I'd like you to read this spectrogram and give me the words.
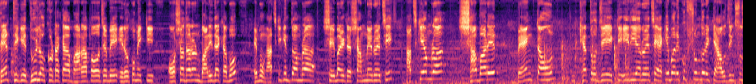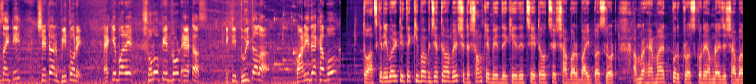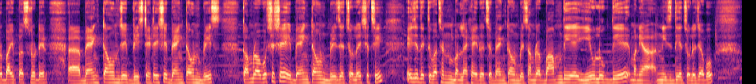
দেড় থেকে দুই লক্ষ টাকা ভাড়া পাওয়া যাবে। এরকম একটি অসাধারণ বাড়ি দেখাবো এবং আজকে কিন্তু আমরা সেই বাড়িটার সামনে রয়েছি। আজকে আমরা সাভারের ব্যাংক টাউন খ্যাত যে একটি এরিয়া রয়েছে, একেবারে খুব সুন্দর একটি হাউজিং সোসাইটি, সেটার ভিতরে একেবারে ষোলো ফিট রোড অ্যাটাস একটি দুইতলা বাড়ি দেখাবো। তো আজকের এই বাড়িটিতে কীভাবে যেতে হবে সেটা সংক্ষেপে দেখিয়ে দিচ্ছি। এটা হচ্ছে সাবার বাইপাস রোড। আমরা হেমায়তপুর ক্রস করে আমরা এই যে সাভার বাইপাস রোডের ব্যাংক টাউন যে ব্রিজটা, এটাই সেই ব্যাংক টাউন ব্রিজ। তো আমরা অবশেষে এই ব্যাংক টাউন ব্রিজে চলে এসেছি। এই যে দেখতে পাচ্ছেন, লেখাই রয়েছে ব্যাংক টাউন ব্রিজ। আমরা বাম দিয়ে ইউ লুক দিয়ে মানে নিচ দিয়ে চলে যাব।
